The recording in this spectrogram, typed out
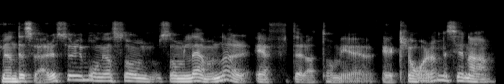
Men dessvärre så är det många som, som lämnar efter att de är, är klara med sina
